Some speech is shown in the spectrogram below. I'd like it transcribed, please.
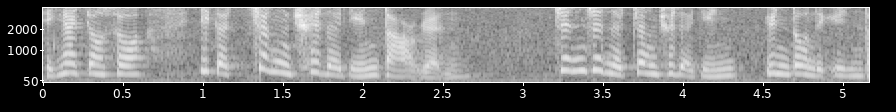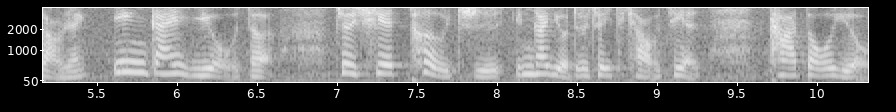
应该就说一个正确的领导人。真正的正确的领运动的领导人应该有的这些特质，应该有的这些条件，他都有。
